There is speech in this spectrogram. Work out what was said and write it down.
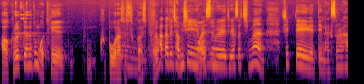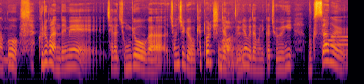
아 그럴 때는 좀 어떻게 좀 극복을 하셨을까 싶어요. 아까도 잠시 아, 말씀을 드렸었지만 10대 때 낙선을 하고 음. 그러고 난 다음에 제가 종교가 천주교 캐톨릭 신자거든요. 아, 네. 그러다 보니까 조용히 묵상을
